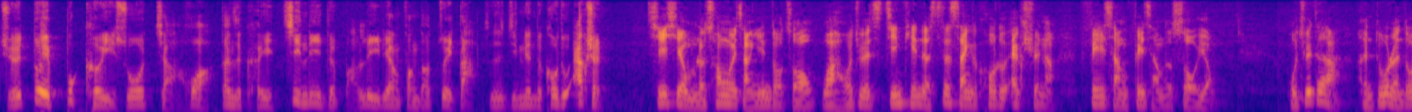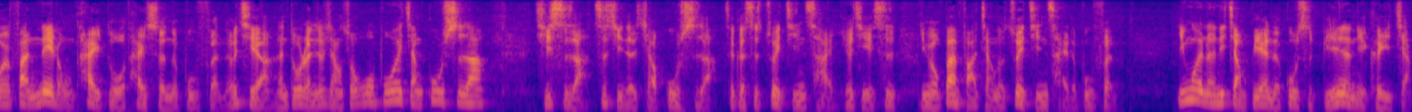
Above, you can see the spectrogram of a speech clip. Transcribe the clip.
绝对不可以说假话，但是可以尽力的把力量放到最大。这是今天的 Call to Action。谢谢我们的创会长烟斗中。哇，我觉得今天的这三个 Call to Action 啊，非常非常的受用。我觉得啊，很多人都会犯内容太多太深的部分，而且啊，很多人就想说，我不会讲故事啊。其实啊，自己的小故事啊，这个是最精彩，而且是你有办法讲的最精彩的部分。因为呢，你讲别人的故事，别人也可以讲，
